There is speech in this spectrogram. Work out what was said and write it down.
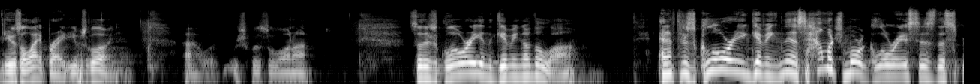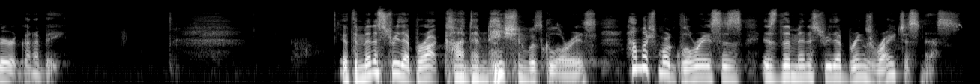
he was a light bright. He was glowing, uh, which was going on. So there's glory in the giving of the law, and if there's glory in giving this, how much more glorious is the Spirit going to be? If the ministry that brought condemnation was glorious, how much more glorious is, is the ministry that brings righteousness?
